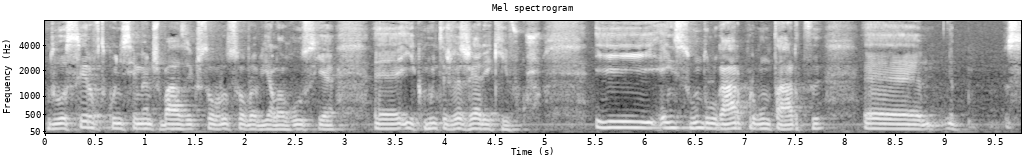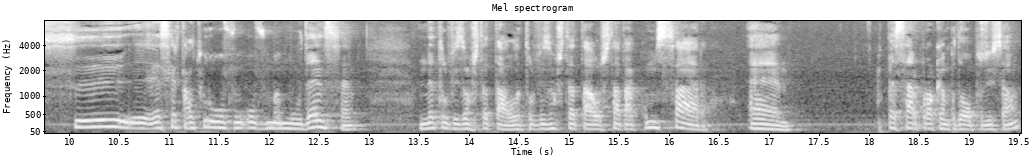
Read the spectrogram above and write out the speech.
do acervo de conhecimentos básicos sobre, sobre a Bielorrússia uh, e que muitas vezes gera equívocos. E, em segundo lugar, perguntar-te uh, se a certa altura houve, houve uma mudança na televisão estatal. A televisão estatal estava a começar a passar para o campo da oposição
